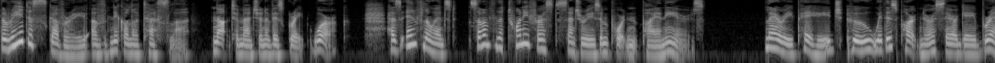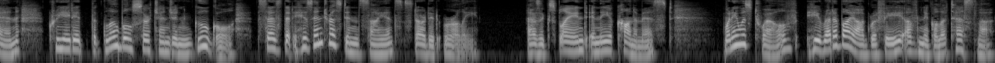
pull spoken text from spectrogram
The rediscovery of Nikola Tesla, not to mention of his great work, has influenced some of the 21st century's important pioneers. Larry Page, who, with his partner Sergey Brin, created the global search engine Google, says that his interest in science started early. As explained in The Economist, when he was 12, he read a biography of Nikola Tesla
